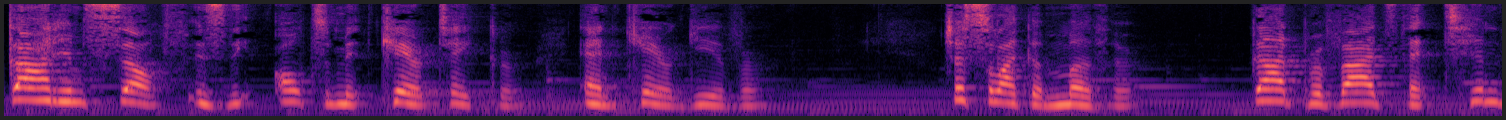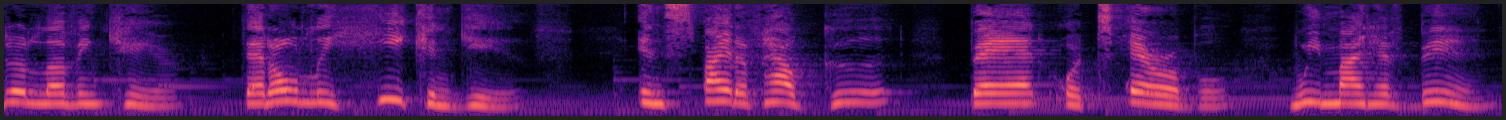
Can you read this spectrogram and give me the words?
God Himself is the ultimate caretaker and caregiver. Just like a mother, God provides that tender, loving care that only He can give, in spite of how good, bad, or terrible we might have been.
